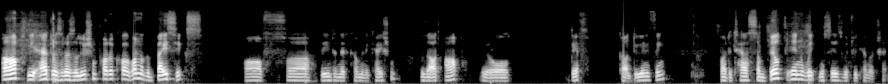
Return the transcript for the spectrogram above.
ARP, the Address Resolution Protocol, one of the basics of uh, the internet communication. Without ARP, we're all deaf, can't do anything, but it has some built-in weaknesses which we cannot change.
